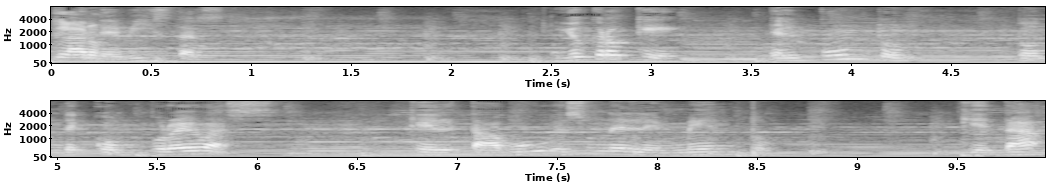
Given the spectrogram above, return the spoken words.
Claro. de Vistas. Yo creo que el punto donde compruebas que el tabú es un elemento que da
